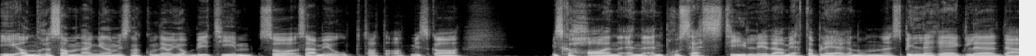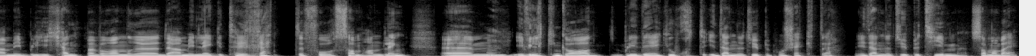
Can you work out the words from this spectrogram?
I andre sammenhenger, når vi snakker om det å jobbe i team, så, så er vi jo opptatt av at vi skal vi skal ha en, en, en, prosess tidlig der vi etablerer noen spilleregler, der vi blir kjent med hverandre, der vi legger til rette for samhandling. Um, mm. I hvilken grad blir det gjort i denne type prosjekter, i denne type teamsamarbeid?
